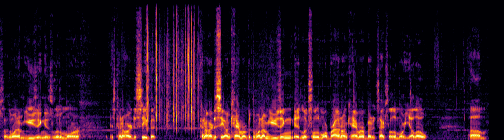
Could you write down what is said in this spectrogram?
So the one I'm using is a little more, it's kind of hard to see, but kind of hard to see on camera, but the one I'm using, it looks a little more brown on camera, but it's actually a little more yellow. Um,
